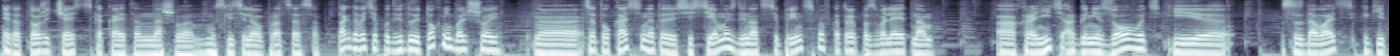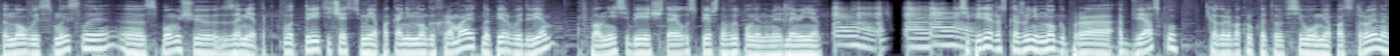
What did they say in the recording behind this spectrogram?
Это тоже часть какая-то нашего мыслительного процесса. Так, давайте подведу итог небольшой. Zettelcasting — это система из 12 принципов, которая позволяет нам хранить, организовывать и создавать какие-то новые смыслы э, с помощью заметок. Вот третья часть у меня пока немного хромает, но первые две вполне себе, я считаю, успешно выполненными для меня. Теперь я расскажу немного про обвязку, которая вокруг этого всего у меня построена.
